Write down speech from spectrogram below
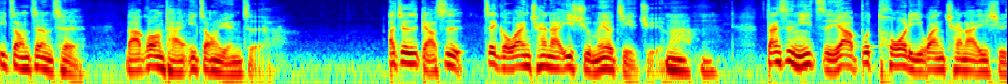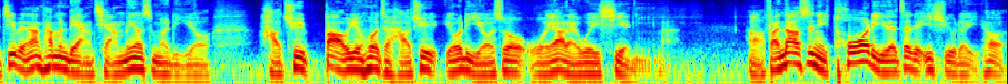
一中政策，老共谈一中原则，啊，就是表示这个 One China issue 没有解决嘛。但是你只要不脱离 One China issue，基本上他们两强没有什么理由。好去抱怨或者好去有理由说我要来威胁你嘛？好，反倒是你脱离了这个 issue 了以后，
